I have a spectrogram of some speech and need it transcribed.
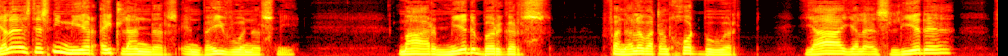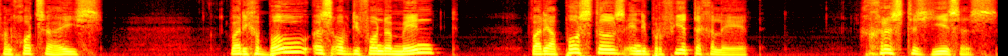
Julle is dus nie meer uitlanders en bywoners nie, maar medeburgers van hulle wat aan God behoort. Ja, julle is lede van God se huis wat die gebou is op die fondament wat die apostels en die profete gelê het. Christus Jesus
